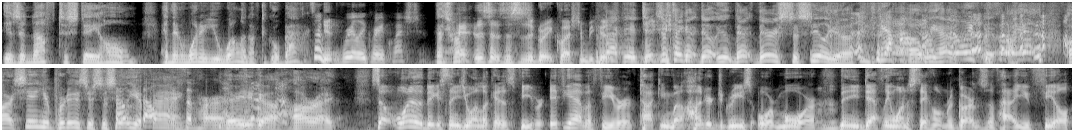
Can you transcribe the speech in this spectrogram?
is enough to stay home? And then when are you well enough to go back? That's a really great question. That's right. This is this is a great question In because fact, it, just take a, no, there, there's Cecilia. Uh, we have Really, Cecilia? our senior producer, Cecilia selfless Fang. of her. There you go. All right. So one of the biggest things you want to look at is fever. If you have a fever, talking about 100 degrees or more, Mm-hmm. then you definitely want to stay home, regardless of how you feel.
